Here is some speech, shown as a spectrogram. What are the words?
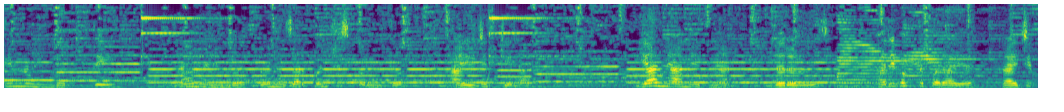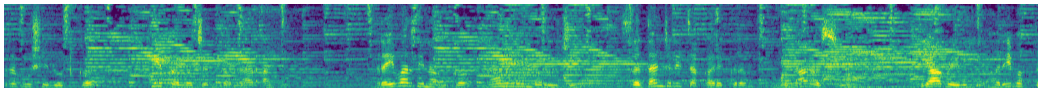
तीन नोव्हेंबर ते नऊ नोव्हेंबर दोन हजार पंचवीसपर्यंत आयोजित केला आहे. या ज्ञानयज्ञात दररोज हरिभक्त परायण रायजी प्रभू शेलुटकर हे प्रवचन करणार आहे. रविवार दिनांक नऊ नोव्हेंबर रोजी श्रद्धांजलीचा कार्यक्रम होणार असून यावेळी हरिभक्त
